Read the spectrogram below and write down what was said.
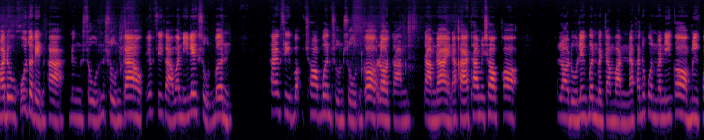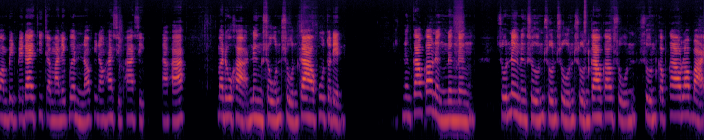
มาดูคู่ตัวเด่นค่ะหนึ่งศูนย์ศูนย์เก้า FC ค่ะวันนี้เลขศูนย์เบิ้ลถ้า FC ชอบเบิ้ลศูนย์ศูนย์ก็รอตามตามได้นะคะ ถ้าไม่ชอบก็ รอดูเลขเบิ้ลประจำวันนะคะ ทุกคนวันนี้ก็มีความเป็นไปได้ที่จะมาเลขเบิ้ลเนาะพี่น้องห้าสิบห้าสิบนะคะ มาดูค่ะหนึ่งศูนย์ศูนย์เก้าคู่ตัวเด่นหนึ่งเก้าเก้าหนึ่งหนึ่งหนึ่งศูนย์หนึ่งหนึ่งศูนย์ศูนย์ศูนย์ศูนย์เก้าเก้าศูนย์ศูนย์กับเก้ารอบบ่าย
